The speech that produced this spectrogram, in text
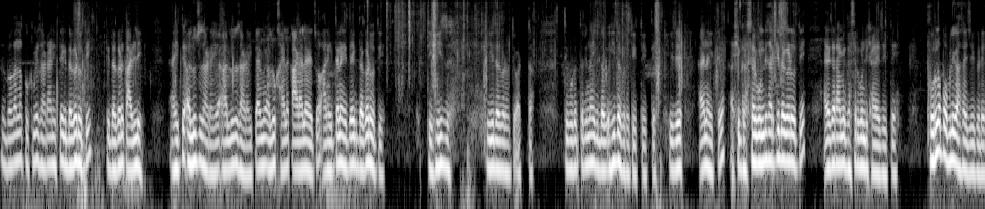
सो बघाल ना कोकमी झाड आणि इथे एक दगड होती. ती दगड काढली. आणि इथे अलूचं झाड आहे. हे अलूचं झाड आहे. इथे आम्ही अलू खायला काढायला यायचो. आणि इथे ना इथे एक दगड होती. ती हीच ही दगड होती वाटतं. ती कुठेतरी ना एक दग ही दगड होती इथे इथे. ही जे आहे ना इथे. अशी घसरगुंडीसारखी दगड होती. आणि त्याच्यावर आम्ही घसरगुंडी खेळायचो इथे. पूर्ण पब्लिक असायची इकडे.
